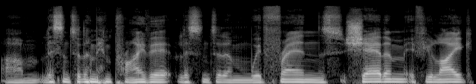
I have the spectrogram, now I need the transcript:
um, listen to them in private, listen to them with friends, share them if you like.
